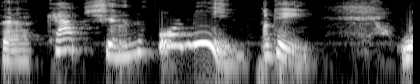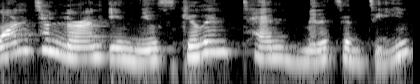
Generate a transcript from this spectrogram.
the caption for me. Okay, want to learn a new skill in 10 minutes a day?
